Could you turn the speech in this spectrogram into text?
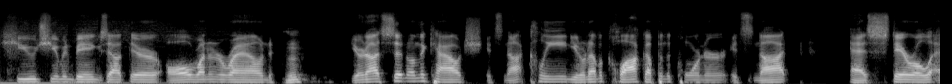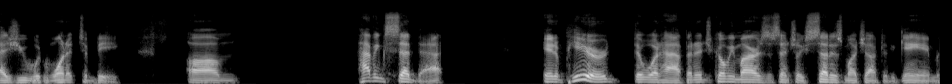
huge human beings out there all running around. Mhm. You're not sitting on the couch. It's not clean. You don't have a clock up in the corner. It's not as sterile as you would want it to be. Um, having said that, it appeared that what happened, and Jakobi Meyers essentially said as much after the game,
